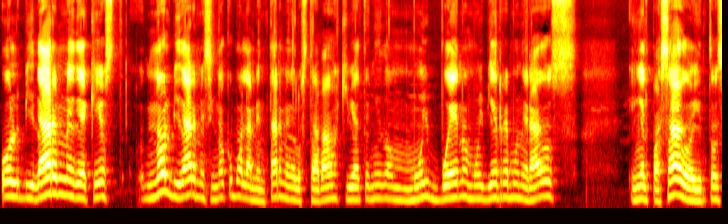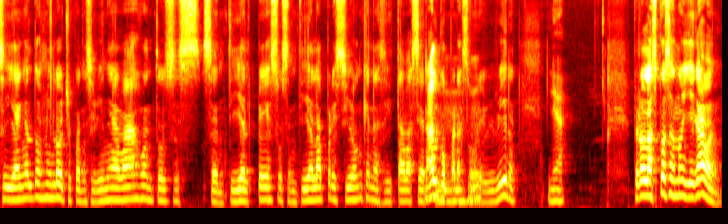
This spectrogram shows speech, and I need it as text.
olvidarme de aquellos, no olvidarme, sino como lamentarme de los trabajos que había tenido muy buenos, muy bien remunerados en el pasado. Y entonces ya en el 2008, cuando se viene abajo, entonces sentía el peso, sentía la presión que necesitaba hacer algo para sobrevivir. Ya. Pero las cosas no llegaban.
